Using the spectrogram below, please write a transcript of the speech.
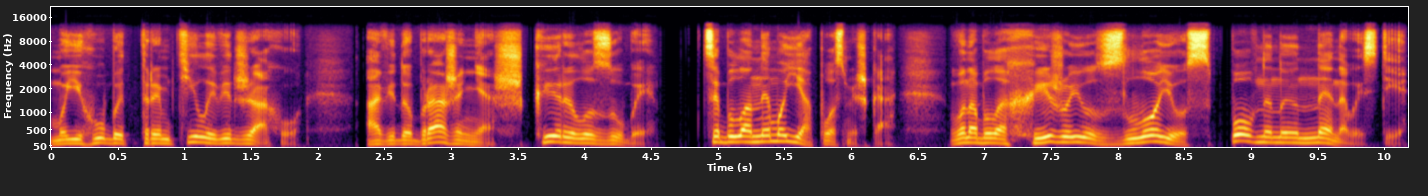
мої губи тремтіли від жаху, а відображення шкирило зуби. Це була не моя посмішка. Вона була хижою, злою, сповненою ненависті.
